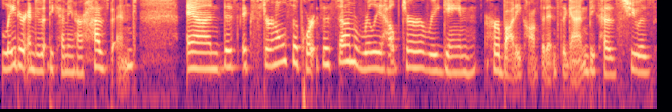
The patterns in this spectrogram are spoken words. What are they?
later ended up becoming her husband. And this external support system really helped her regain her body confidence again because she was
